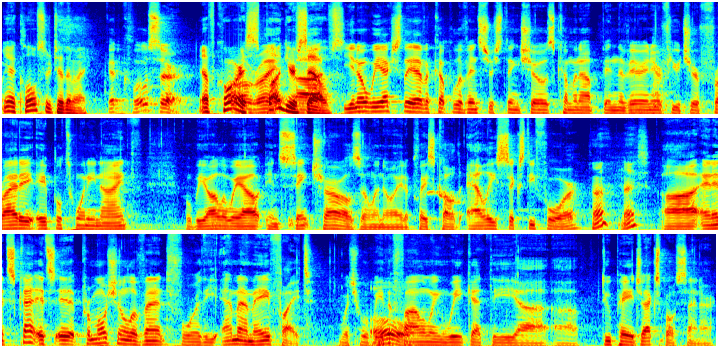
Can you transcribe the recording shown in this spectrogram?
we? Yeah, closer to the mic. Get closer. Of course, All right. plug yourselves. Uh, you know, we actually have a couple of interesting shows coming up in the very near future. Friday, April 29th, we'll be all the way out in St. Charles, Illinois, at a place called Alley 64. Huh? Nice. Uh, and it's kind of, it's a promotional event for the MMA fight, which will be the Oh. following week at the uh, uh, DuPage Expo Center.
